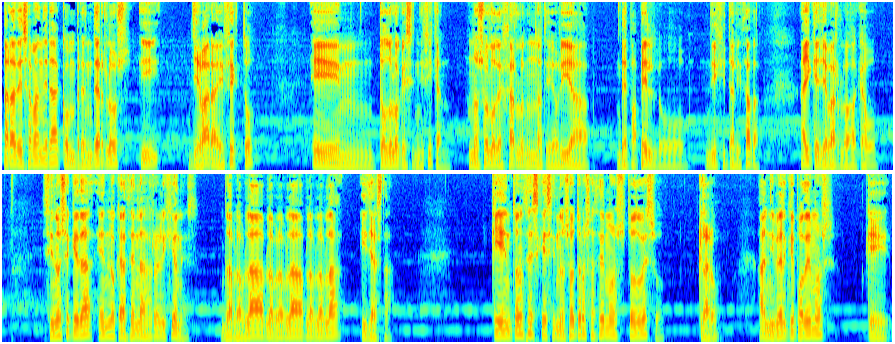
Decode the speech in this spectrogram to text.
para de esa manera comprenderlos y llevar a efecto em, todo lo que significan, no solo dejarlo en una teoría de papel o digitalizada, hay que llevarlo a cabo. Si no se queda en lo que hacen las religiones, bla bla bla bla bla bla bla bla bla y ya está. Que entonces que si nosotros hacemos todo eso, claro, al nivel que podemos, que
